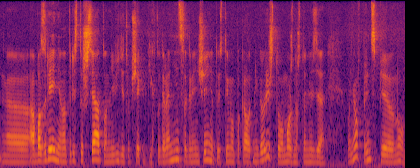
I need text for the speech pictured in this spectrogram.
э, обозрение на 360, он не видит вообще каких-то границ, ограничений, то есть ты ему пока вот не говоришь, что можно, что нельзя. У него, в принципе, ну,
